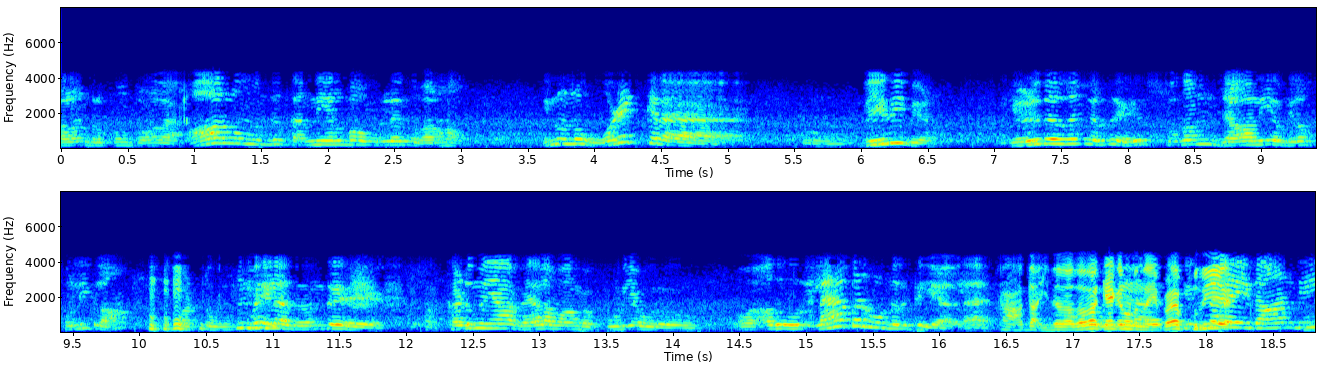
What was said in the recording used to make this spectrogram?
பலன் இருக்கும்னு தோணல. ஆர்வம் வந்து தன்னியல்பா உள்ள இருந்து வரணும். இன்னொன்னு உழைக்கிற ஒரு வெறி வேணும். எழுதுறதுங்கிறது சுகம் ஜாலி அப்படிலாம் சொல்லிக்கலாம். பட் உண்மையில அது வந்து கடுமையா வேலை வாங்கக்கூடிய ஒரு அது ஒரு லேபர் ஒண்ணு இருக்கு இல்லையா அதான் இதை அதை தான் கேட்கணும் இப்போ புதிய தாண்டி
